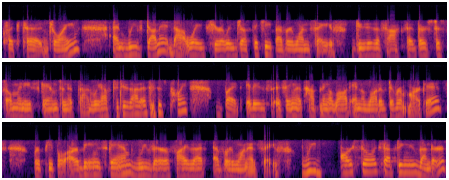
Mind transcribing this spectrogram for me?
click to join. And we've done it that way purely just to keep everyone safe due to the fact that there's just so many scams and it's sad we have to do that at this point. But it is a thing that's happening a lot in a lot of different markets where people are being scammed. We verify that everyone is safe. We are still accepting new vendors.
